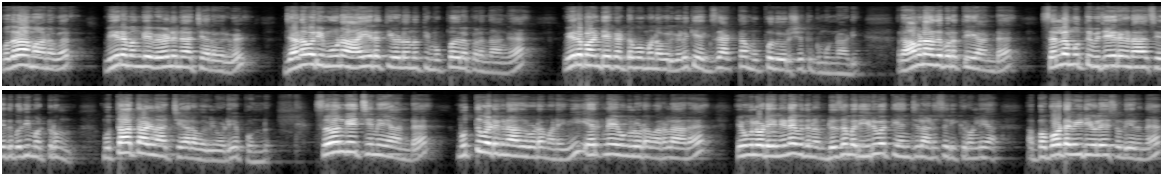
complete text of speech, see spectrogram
முதலாம் மாணவர் வீரமங்கை வேலுநாச்சியார் அவர்கள் ஜனவரி மூணு ஆயிரத்தி எழுநூற்றி முப்பதில் பிறந்தாங்க. வீரபாண்டிய கட்டபொம்மன் அவர்களுக்கு எக்ஸாக்டாக முப்பது வருஷத்துக்கு முன்னாடி. ராமநாதபுரத்தை ஆண்ட செல்லமுத்து விஜயரங்கநாத சேதுபதி மற்றும் முத்தாத்தாள் நாச்சியார் அவர்களுடைய பொண்ணு. சிவகங்கை சீமை ஆண்ட முத்துவடுகநாதரோட மனைவி ஏற்கனவே இவங்களோட வரலாறை இவங்களுடைய நினைவு தினம் டிசம்பர் இருபத்தி அஞ்சில் அனுசரிக்கிறோம் இல்லையா? அப்போ போட்ட வீடியோலேயே சொல்லியிருந்தேன்.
